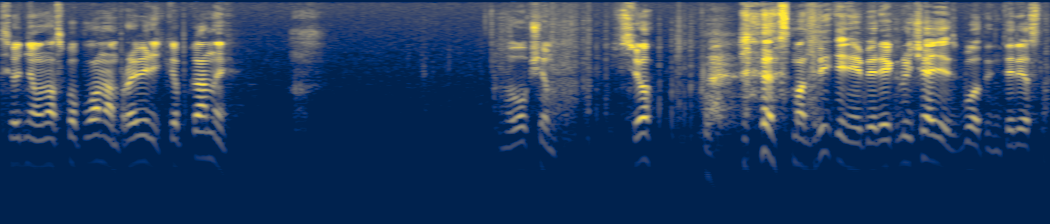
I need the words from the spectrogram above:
Сегодня у нас по планам проверить капканы. Ну, в общем, все. Смотрите, не переключайтесь, будет интересно.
